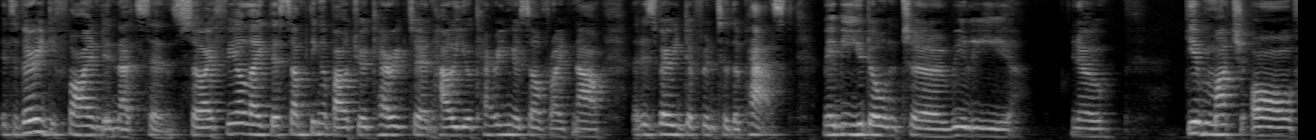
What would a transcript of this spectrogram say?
it's very defined in that sense. So I feel like there's something about your character and how you're carrying yourself right now that is very different to the past. Maybe you don't uh, really, you know, give much of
